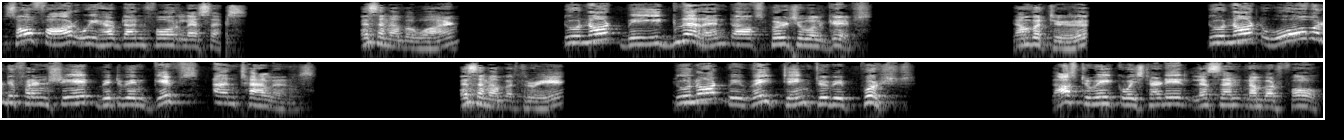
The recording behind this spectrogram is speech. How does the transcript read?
So far, we have done four lessons. Lesson number one do not be ignorant of spiritual gifts. Number two, do not over differentiate between gifts and talents. Lesson number three, do not be waiting to be pushed. Last week we studied lesson number four.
